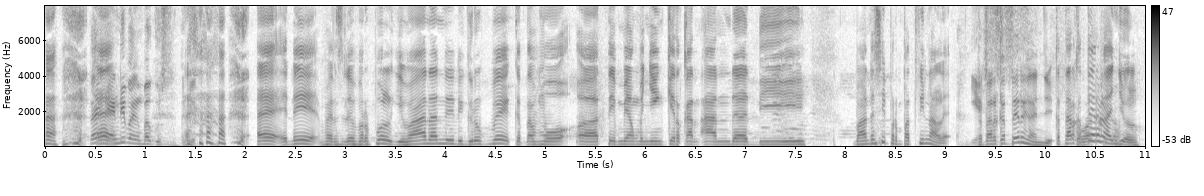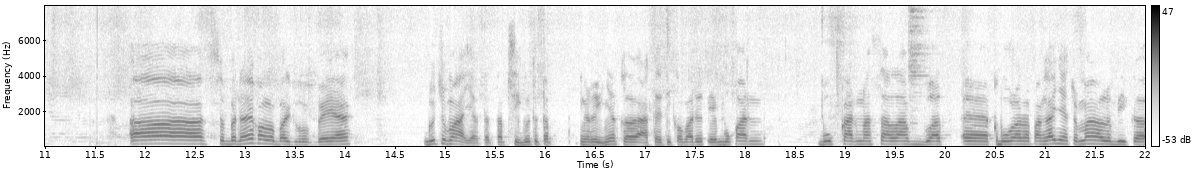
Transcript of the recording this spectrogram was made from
tapi Eh. Mendy paling bagus. Eh ini fans Liverpool gimana nih di grup B ketemu eh, tim yang menyingkirkan Anda di mana sih perempat final ya? Yes. Ketar ketir nggak Ji? Ketar-ketir kan Jul? Eh, sebenarnya kalau bagi grup B ya, gue cuma ya tetap sih gue tetap ngerinya ke Atletico Madrid ya bukan bukan masalah buat eh, kebobolan apa enggaknya, cuma lebih ke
